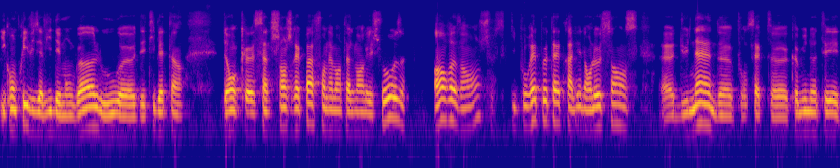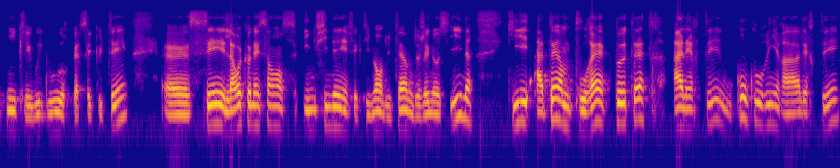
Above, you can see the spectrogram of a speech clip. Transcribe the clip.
y compris vis-à-vis des Mongols ou euh, des Tibétains. Donc, ça ne changerait pas fondamentalement les choses. En revanche, ce qui pourrait peut-être aller dans le sens d'une aide pour cette communauté ethnique, les Ouïghours persécutés, c'est la reconnaissance in fine, effectivement, du terme de génocide qui, à terme, pourrait peut-être alerter ou concourir à alerter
